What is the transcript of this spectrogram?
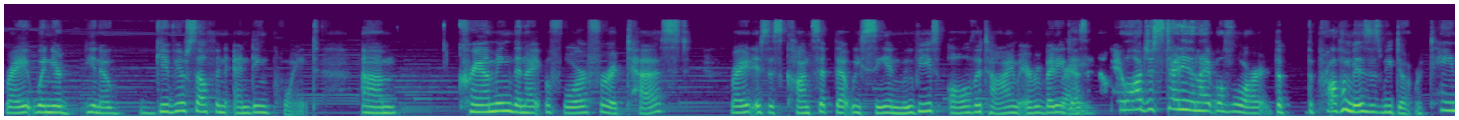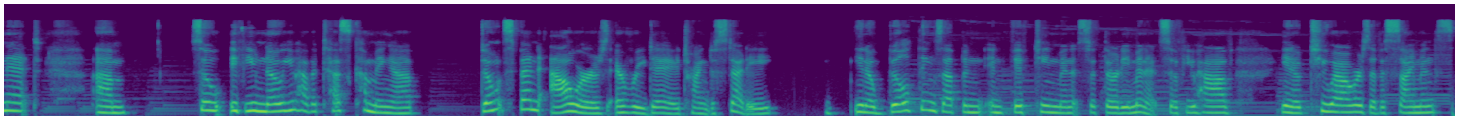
right? When you're, you know, give yourself an ending point. Um, cramming the night before for a test right is this concept that we see in movies all the time everybody right. does it okay well i'll just study the night before the the problem is is we don't retain it um, so if you know you have a test coming up, don't spend hours every day trying to study. You know, build things up in, in 15 minutes to 30 minutes. So if you have, you know, two hours of assignments,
